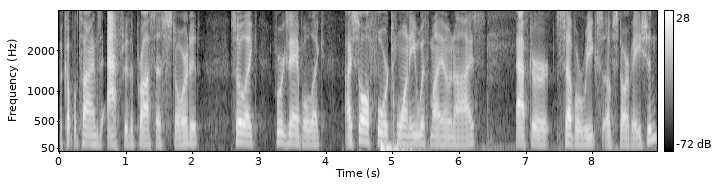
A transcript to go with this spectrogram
a couple times after the process started. So, like for example, like I saw 420 with my own eyes after several weeks of starvation.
